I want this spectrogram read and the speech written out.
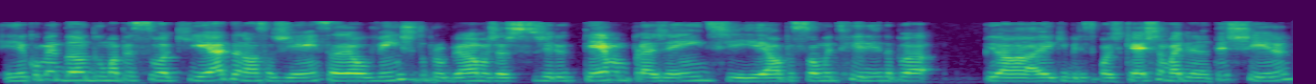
recomendando uma pessoa que é da nossa audiência, é ouvinte do programa, já sugeriu tema para gente, é uma pessoa muito querida pela equipe desse podcast, a Mariana Teixeira,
